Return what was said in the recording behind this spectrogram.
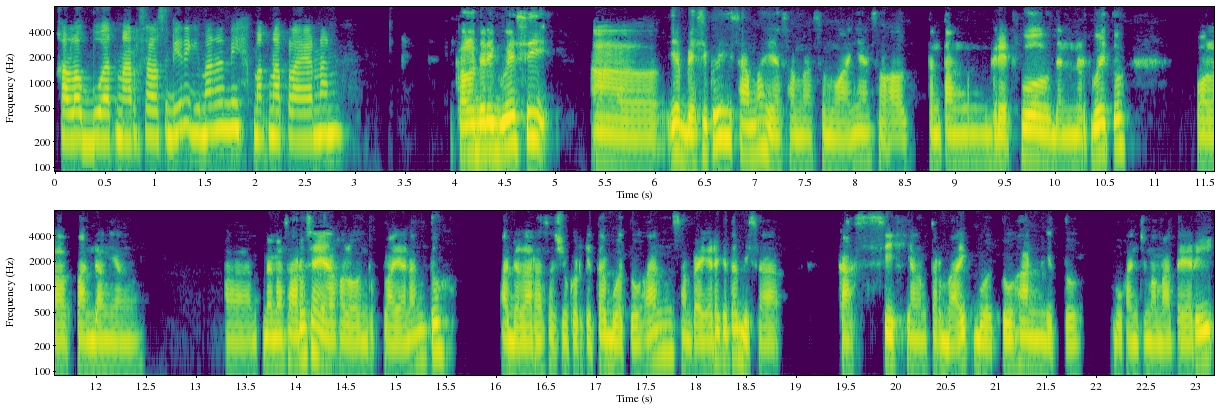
Kalau buat Marcel sendiri gimana nih makna pelayanan? Kalau dari gue sih uh, ya basically sama ya sama semuanya soal tentang grateful. Dan menurut gue itu pola pandang yang uh, memang seharusnya ya kalau untuk pelayanan tuh adalah rasa syukur kita buat Tuhan sampai akhirnya kita bisa kasih yang terbaik buat Tuhan gitu. Bukan cuma materi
